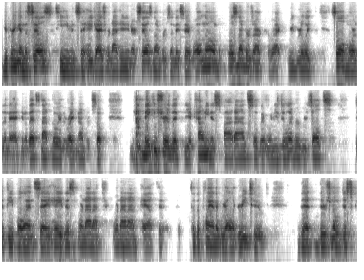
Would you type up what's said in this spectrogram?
you bring in the sales team and say hey guys we're not hitting our sales numbers and they say well no those numbers aren't correct. We really sold more than that. You know that's not really the right number. So making sure that the accounting is spot on so that when you deliver results to people and say hey this we're not on we're not on path to, to the plan that we all agreed to that there's no dis-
